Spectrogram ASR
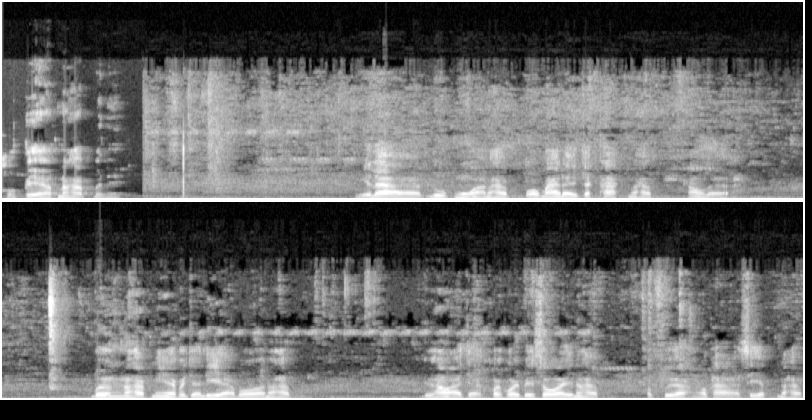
ขอแปดนะครับแบัดนี้ เวลาลูกงัวนะครับออกมาได้จักพักนะครับเฮาก็เบิ่งนะครับแม่เพิ่นจะเลียบ่เนะครับ หรือเฮาอาจจะค่อยๆไปซอยนะครับเอาเฟื่องเอาผ้าเสียบนะครับ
